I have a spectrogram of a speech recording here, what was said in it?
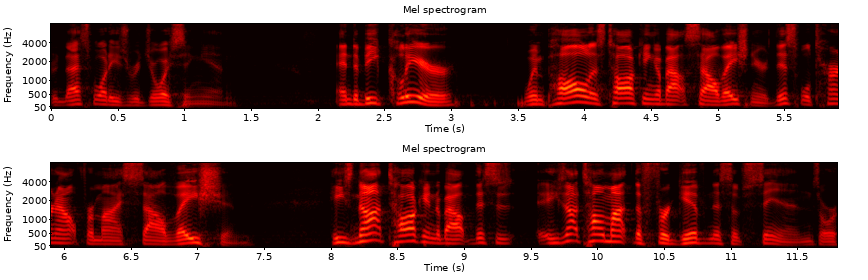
that's what he's rejoicing in. And to be clear, when Paul is talking about salvation here, this will turn out for my salvation. He's not talking about this is he's not talking about the forgiveness of sins or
